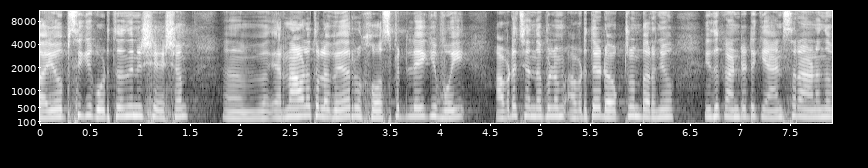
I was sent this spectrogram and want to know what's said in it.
ബയോപ്സിക്ക് കൊടുത്തതിന് ശേഷം എറണാകുളത്തുള്ള വേറൊരു ഹോസ്പിറ്റലിലേക്ക് പോയി. അവിടെ ചെന്നപ്പോഴും അവിടുത്തെ ഡോക്ടറും പറഞ്ഞു ഇത് കണ്ടിട്ട് ക്യാൻസർ ആണെന്ന്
